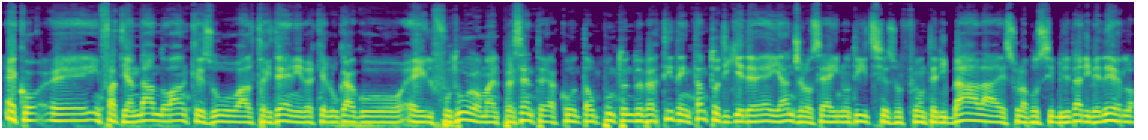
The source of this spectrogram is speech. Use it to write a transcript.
Ecco, eh, infatti andando anche su altri temi, perché Lukaku è il futuro, ma il presente racconta un punto in due partite, intanto ti chiederei Angelo se hai notizie sul fronte di Bala e sulla possibilità di vederlo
